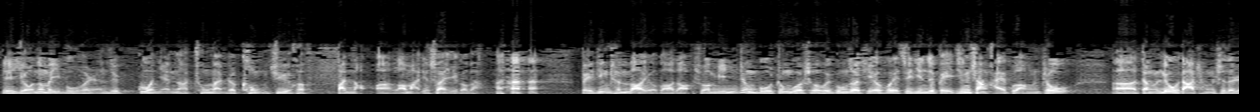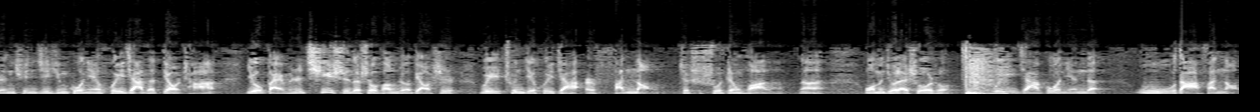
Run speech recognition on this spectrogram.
也有那么一部分人对过年呢充满着恐惧和烦恼啊。老马就算一个吧。北京晨报有报道说，民政部中国社会工作协会最近对北京、上海、广州呃等六大城市的人群进行过年回家的调查，有百分之七十的受访者表示为春节回家而烦恼，这是说真话了啊。我们就来说说回家过年的五大烦恼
